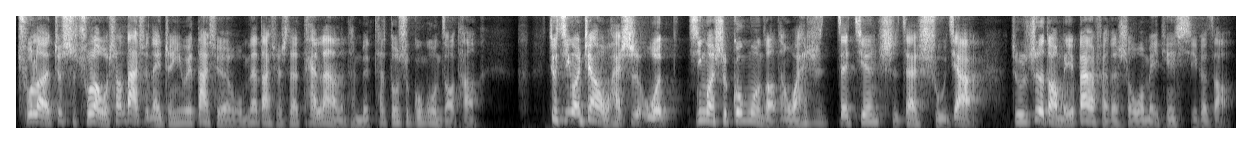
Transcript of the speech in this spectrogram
除了就是除了我上大学那一阵，因为大学我们那大学实在太烂了，他们他都是公共澡堂。就尽管这样，我还是我尽管是公共澡堂，我还是在坚持在暑假就是热到没办法的时候，我每天洗个澡。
